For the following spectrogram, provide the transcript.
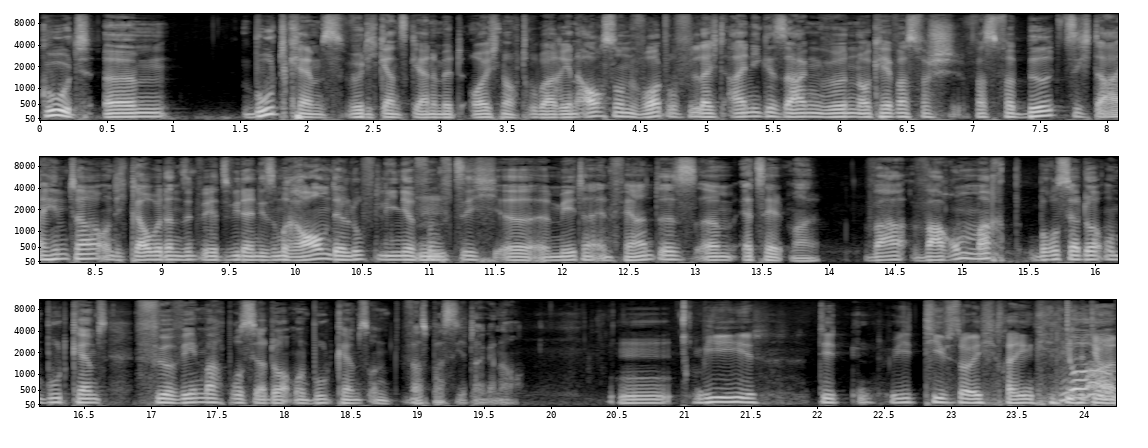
Gut, ähm, Bootcamps würde ich ganz gerne mit euch noch drüber reden. Auch so ein Wort, wo vielleicht einige sagen würden, okay, was, was verbirgt sich dahinter? Und ich glaube, dann sind wir jetzt wieder in diesem Raum der Luftlinie 50 mhm. äh, Meter entfernt ist. Ähm, erzählt mal. War, warum macht Borussia Dortmund Bootcamps? Für wen macht Borussia Dortmund Bootcamps und was passiert da genau? Mhm. Wie die, wie tief soll ich reingehen? Ja,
